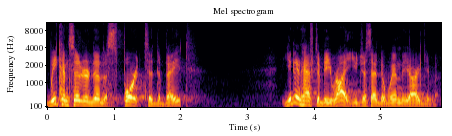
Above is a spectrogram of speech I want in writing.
we considered it a sport to debate. You didn't have to be right, you just had to win the argument.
